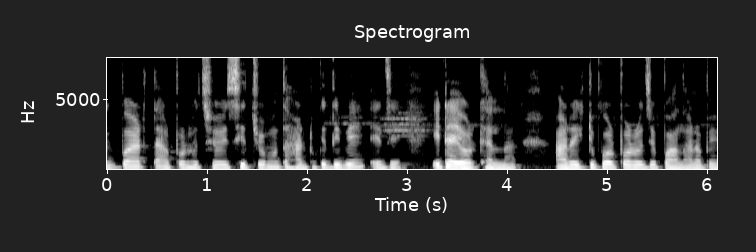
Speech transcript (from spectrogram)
একবার, তারপর হচ্ছে ওই চিত্রের মধ্যে হাত ঢুকে দিবে, এই যে এটাই ওর খেলনা। আর একটু পর পর ও যে পা নাড়াবে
